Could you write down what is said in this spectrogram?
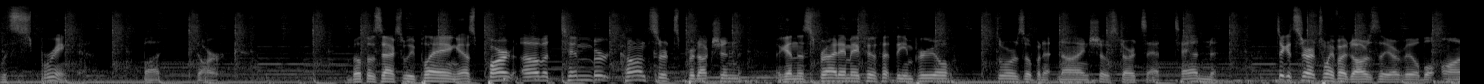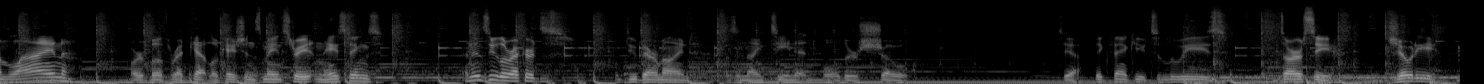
with Spring, but Dark. Both those acts will be playing as part of a Timbre Concerts production. Again, this Friday, May 5th at the Imperial. Doors open at 9, show starts at 10. Tickets start at $25. They are available online or at both Red Cat locations, Main Street and Hastings. And in Zulu Records, do bear in mind, was a 19 and older show. So yeah, big thank you to Louise, Darcy, Jody,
